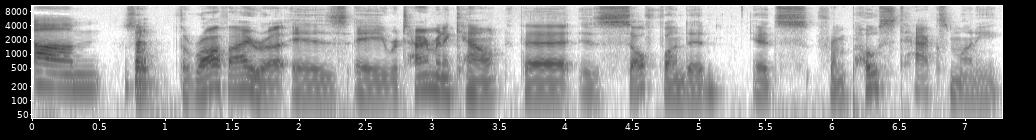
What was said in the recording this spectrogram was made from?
Um, So the Roth IRA is a retirement account that is self-funded. It's from post-tax money.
